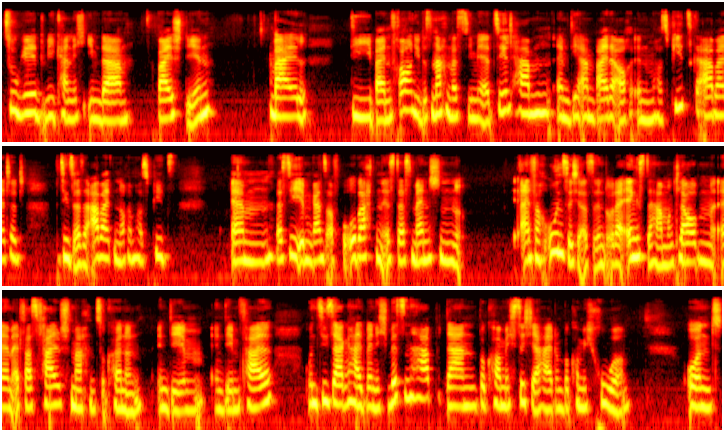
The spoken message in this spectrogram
zugeht, wie kann ich ihm da beistehen? Weil die beiden Frauen, die das machen, was sie mir erzählt haben, ähm, die haben beide auch einem Hospiz gearbeitet, beziehungsweise arbeiten noch im Hospiz. Ähm, was sie eben ganz oft beobachten, ist, dass Menschen einfach unsicher sind oder Ängste haben und glauben, ähm, etwas falsch machen zu können in dem, in dem Fall. Und sie sagen halt, wenn ich Wissen habe, dann bekomme ich Sicherheit und bekomme ich Ruhe. Und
